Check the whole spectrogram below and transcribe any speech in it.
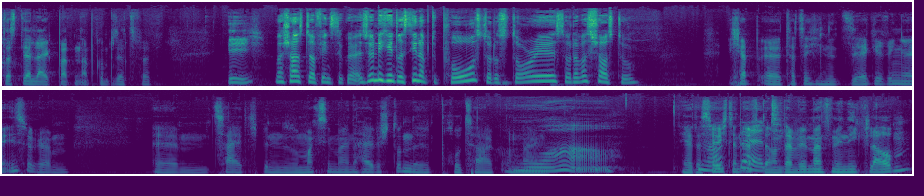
dass der Like-Button abgesetzt wird. Ich? Was schaust du auf Instagram? Es würde mich interessieren, ob du Post oder Stories oder was schaust du? Ich habe äh, tatsächlich eine sehr geringe Instagram- ähm, Zeit. Ich bin so maximal eine halbe Stunde pro Tag online. Wow. Ja, das höre ich dann bad. öfter und dann will man es mir nie glauben.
